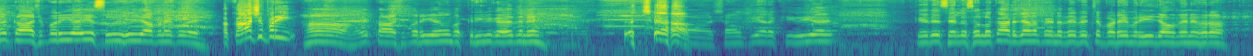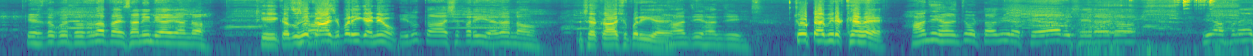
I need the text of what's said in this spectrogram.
ਇਹ ਕਾਸ਼ਪਰੀ ਇਹ ਸੂਈ ਹੋਈ ਆਪਣੇ ਕੋਲੇ। ਆਕਾਸ਼ਪਰੀ? ਹਾਂ ਇਹ ਕਾਸ਼ਪਰੀ ਇਹਨੂੰ ਬੱਕਰੀ ਵੀ ਕਹਿੰਦੇ ਨੇ। ਅੱਛਾ। ਹਾਂ ਸ਼ੌਂਕੀਆ ਰੱਖੀ ਹੋਈ ਹੈ। ਕਿਹਦੇ ਸੈੱਲ ਸੁੱਲ ਘਟ ਜਾਣ ਪਿੰਡ ਦੇ ਵਿੱਚ ਬੜੇ ਮਰੀਜ਼ ਆਉਂਦੇ ਨੇ ਫਿਰ। ਕਿਸੇ ਤੋਂ ਕੋਈ ਦੁੱਧ ਦਾ ਪੈਸਾ ਨਹੀਂ ਲਿਆ ਜਾਂਦਾ। ਠੀਕ ਹੈ। ਤੁਸੀਂ ਆਕਾਸ਼ਪਰੀ ਕਹਿੰਦੇ ਹੋ? ਇਹਨੂੰ ਕਾਸ਼ਪਰੀ ਹੈ ਇਹਦਾ ਨਾਮ। ਅੱਛਾ ਆਕਾਸ਼ਪਰੀ ਹੈ। ਹਾਂਜੀ ਹਾਂਜੀ। ਝੋਟਾ ਵੀ ਰੱਖਿਆ ਹੋਇਆ ਹੈ? ਹਾਂਜੀ ਹਾਂ ਝੋਟਾ ਵੀ ਰੱਖਿਆ ਬਸ਼ੇਰਾ ਇਹਦਾ। ਇਹ ਆਪਣੇ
